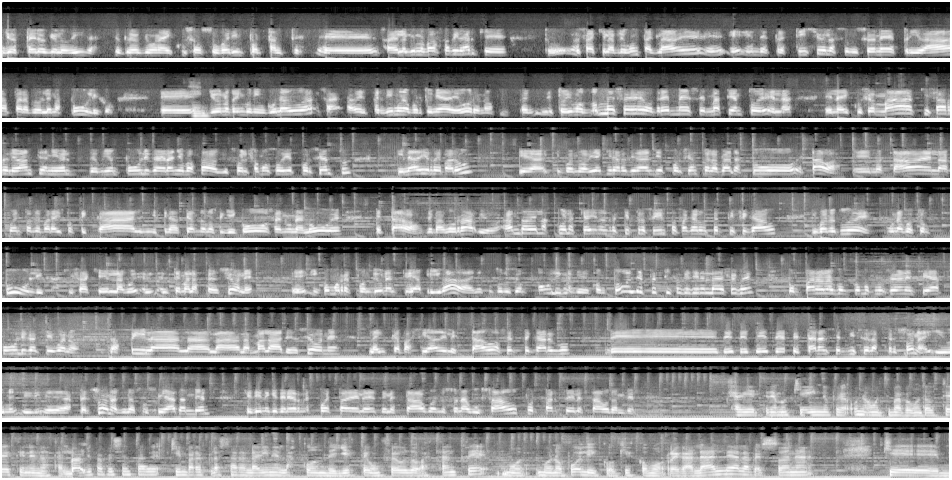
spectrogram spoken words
Yo espero que lo diga. Yo creo que es una discusión súper importante. Eh, ¿Sabes lo que me pasa, Pilar? Que tú, o sea, que la pregunta clave es, el desprestigio de las soluciones privadas para problemas públicos. Eh, Yo no tengo ninguna duda. O sea, a ver, perdimos una oportunidad de oro, ¿no? Estuvimos dos meses o tres meses más tiempo en la, en la discusión más quizás relevante a nivel de opinión pública del año pasado, que fue el famoso 10%, y nadie reparó que, cuando había que ir a retirar el 10% de la plata estuvo estaba, eh, no estaba en las cuentas de paraísos fiscales, ni financiando no sé qué cosa, en una nube, estaba, se pagó rápido. Anda a ver las colas que hay en el registro civil para sacar un certificado y cuando tú ves una cuestión pública, quizás que es el, tema de las pensiones, eh, y cómo respondió una entidad privada en esa solución pública, que con todo el desprestigio que tiene la AFP, compárala con cómo funcionan entidades públicas que, bueno, las filas, las malas atenciones, la incapacidad del Estado de hacerse cargo de, de, estar al servicio de las personas y, de las personas, de una sociedad también que tiene que tener respuesta del, Estado cuando son abusados por parte del Estado también. Javier, tenemos que irnos, pero una última pregunta. Ustedes tienen hasta el lunes para presentar quién va a reemplazar a Lavín en Las Condes y este es un feudo bastante monopólico, que es como regalarle a la persona que,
